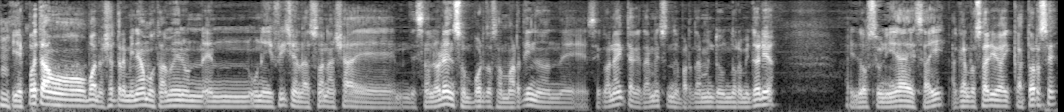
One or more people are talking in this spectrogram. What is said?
Y después estamos, bueno, ya terminamos también un- en un edificio en la zona ya de, de San Lorenzo, en Puerto San Martín, donde se conecta, que también es un departamento de un dormitorio. Hay 12 unidades ahí. Acá en Rosario hay 14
